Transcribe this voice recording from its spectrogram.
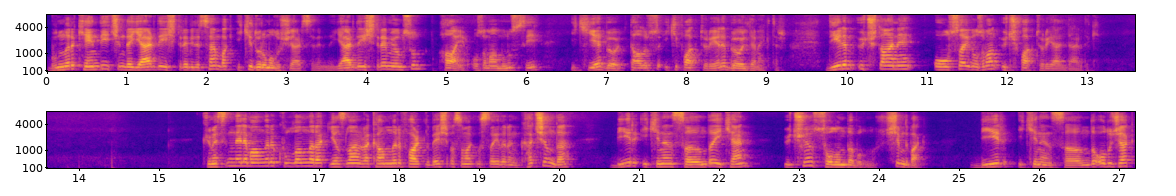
Bunları kendi içinde yer değiştirebilirsen bak iki durum oluşuyor her seferinde. Yer değiştiremiyor musun? Hayır. O zaman bunu sil. ikiye böl. Daha doğrusu iki faktöriyele böl demektir. Diyelim 3 tane olsaydı o zaman 3 faktöriyel derdik. Kümesinin elemanları kullanılarak yazılan rakamları farklı 5 basamaklı sayıların kaçında 1 2'nin sağında iken 3'ün solunda bulunur. Şimdi bak 1 2'nin sağında olacak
